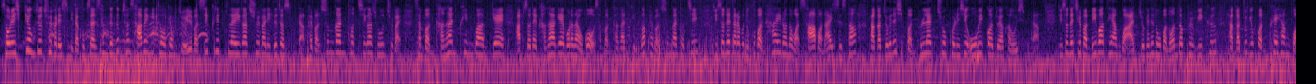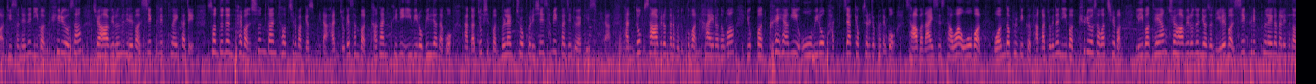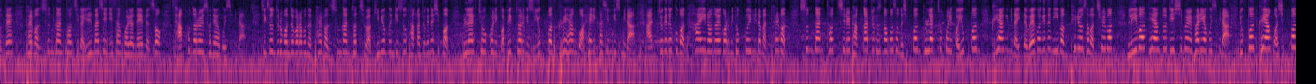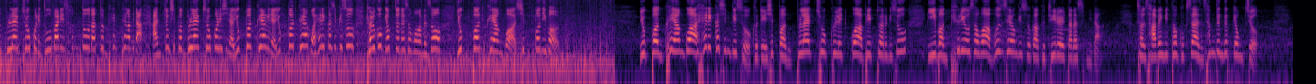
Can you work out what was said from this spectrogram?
서울의 10경주 출발했습니다. 국산 3등급 1400m 경주 1번 시크릿 플레이가 출발이 늦었습니다. 8번 순간 터치가 좋은 출발 3번 강한 퀸과 함께 앞선에 강하게 몰아나오고 3번 강한 퀸과 8번 순간 터치 뒷선에 따라붙는 9번 하이러너와 4번 아이스스타 바깥쪽에는 10번 블랙 초콜릿이 5위권 도약하고 있습니다. 뒷선에 7번 리버 태양과 안쪽에는 5번 원더풀 위크 바깥쪽 6번 쾌향과 뒷선에는 2번 퓨리오사 최하위로는 1번 시크릿 플레이까지 선두는 8번 순간 터치로 바뀌었습니다. 안쪽에 3번 강한 퀸이 2위로 밀려나고 바깥쪽 10번 블랙 초콜릿이 3위까지 도약해 있습니다. 단독 4위로 따라붙는 9번 하이러너와 6번 쾌향이 5위로 바짝 격차를 좁혀내고 4번 아이스스타와 5번 원더풀 비크 바깥쪽에는 2번 퓨리오사와 7번 리버 태양 최하위로는 여전히 1번 시크릿 플레이가 달리는 가운데 8번 순간 터치가 1마신 이상 벌려내면서 4코너를 손해하고 있습니다. 직선 두로 먼저 바라보는 8번 순간 터치와 김용근 기수 바깥쪽에는 10번 블랙 초콜릿과 빅토르 기수 6번 쾌향과 헤리카 심 기수입니다. 안쪽에는 9번 하이러너의 걸음이 돋보입니다만 8번 순간 터치를 바깥쪽에서 넘어서는 10번 블랙 초콜릿과 6번 쾌향입니다. 이때 외곽에는 2번 퓨리오사와 7번 리버 태양도 뒷심을 발휘하고 있습니다. 6번 쾌향과 10번 블랙 초콜릿 두 마리 선두 다툼 팽팽합니다. 안쪽 10번 블랙 초콜릿이냐 6번 쾌향이냐 6번 쾌향과 헤리카 심 기수 결국 역전에 성공하면서 6번 쾌향과 10번 2번 6번 쾌양과 헤리카 심 기수, 그 뒤 10번 블랙 초콜릿과 빅투아르 기수, 2번 퓨리오사와 문세영 기수가 그 뒤를 따랐습니다. 1400m 국산 3등급 경주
